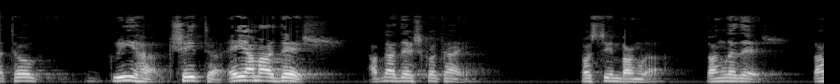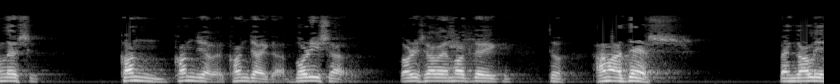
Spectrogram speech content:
অথ গৃহ ক্ষেত্র এই আমার দেশ আপনার দেশ কোথায়? পশ্চিম বাংলা, বাংলাদেশ বাংলাদেশ কোন কোন জেলা কোন জায়গা? বরিশাল। বরিশালের মধ্যে তো আমার দেশ। বেঙ্গালি,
